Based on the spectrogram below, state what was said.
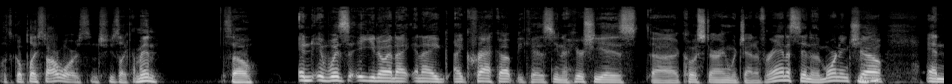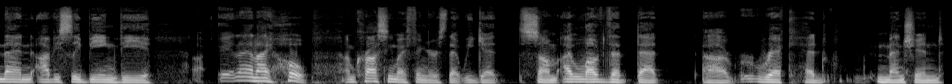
let's go play star wars and she's like i'm in so and it was you know and i and i i crack up because you know here she is uh co-starring with jennifer aniston in the morning show. And then obviously being the uh, and, and i hope i'm crossing my fingers that we get some i loved that that uh rick had mentioned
